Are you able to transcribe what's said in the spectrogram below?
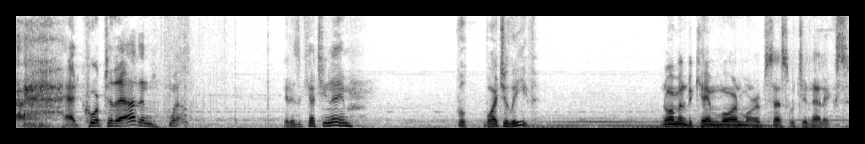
Add Corp to that, and, well, it is a catchy name. Well, why'd you leave? Norman became more and more obsessed with genetics.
